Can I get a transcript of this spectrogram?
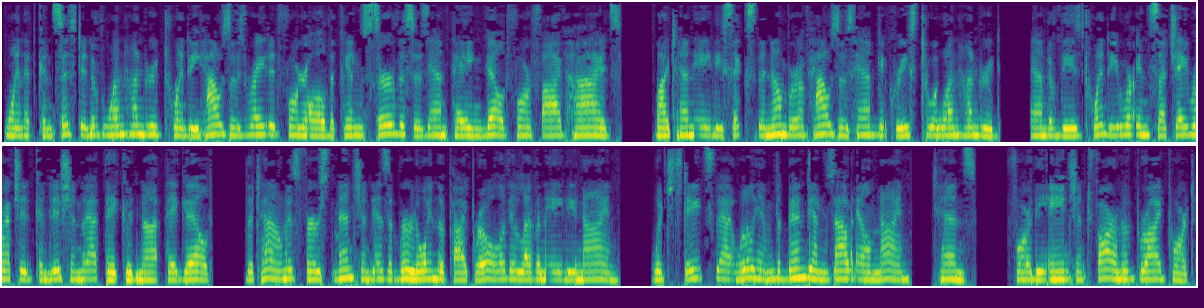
when it consisted of 120 houses rated for all the king's services and paying geld for five hides. By 1086 the number of houses had decreased to 100, and of these 20 were in such a wretched condition that they could not pay geld. The town is first mentioned as a borough in the Pipe Roll of 1189, which states that William the Bendings out L 9, tens, for the ancient farm of Bridport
